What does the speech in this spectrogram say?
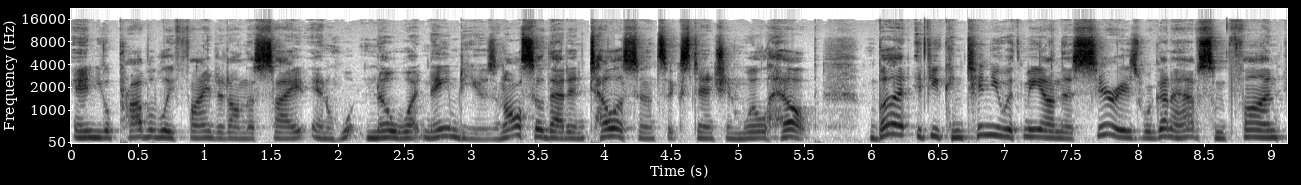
and you'll probably find it on the site and know what name to use. And also that IntelliSense extension will help. But if you continue with me on this series, we're going to have some fun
